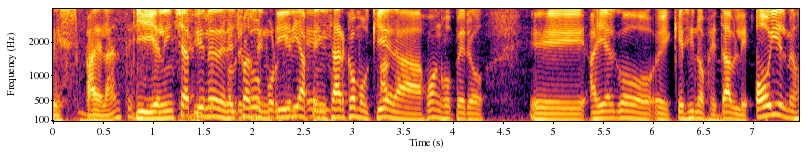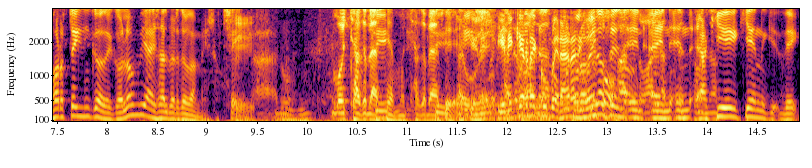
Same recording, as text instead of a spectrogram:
pues para adelante. Y el hincha Sí, tiene derecho a sentir y a él- pensar como quiera, Juanjo, pero eh, hay algo eh, que es inobjetable. Hoy el mejor técnico de Colombia es Alberto Gamero. Sí. Muchas gracias, Sí, muchas gracias. sí, tiene- tiene que recuperar Por lo menos en- en- en- en- aquí ¿quién, de,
